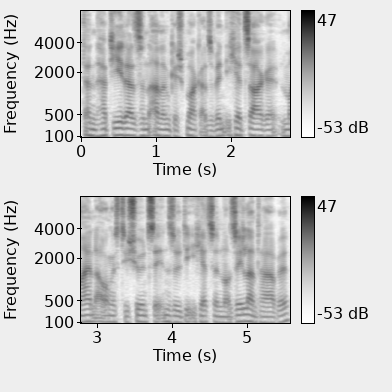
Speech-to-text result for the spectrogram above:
dann hat jeder so einen anderen Geschmack. Also wenn ich jetzt sage, in meinen Augen ist die schönste Insel, die ich jetzt in Neuseeland habe,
